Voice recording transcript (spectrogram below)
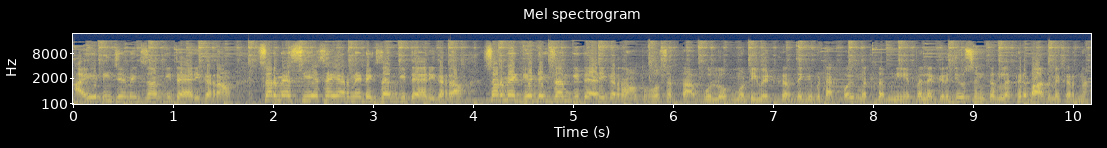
आईआईटी जेम एग्ज़ाम की तैयारी कर रहा हूँ, सर, मैं सी एस नेट एग्ज़ाम की तैयारी कर रहा हूँ, सर, मैं गेट एग्ज़ाम की तैयारी कर रहा हूँ तो हो सकता है आपको लोग मोटिवेट कर देंगे बेटा, कोई मतलब नहीं है, पहले ग्रेजुएशन कर ले, फिर बाद में करना।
